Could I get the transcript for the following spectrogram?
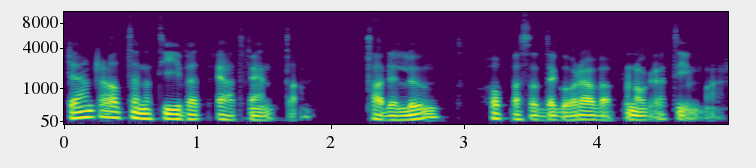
Det andra alternativet är att vänta. Ta det lugnt, hoppas att det går över på några timmar.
